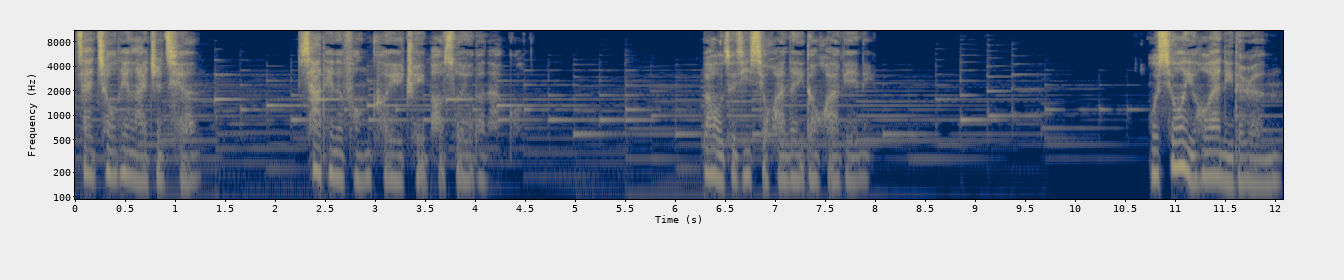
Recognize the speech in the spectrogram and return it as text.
在秋天来之前，夏天的风可以吹跑所有的难过。把我最近喜欢的一段话给你。我希望以后爱你的人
